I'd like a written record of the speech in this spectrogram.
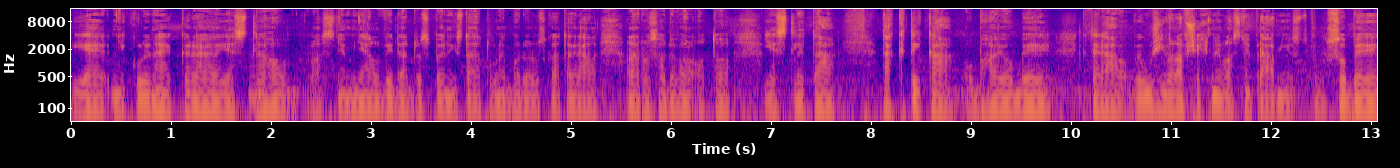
je Nikulin hacker, jestli ho vlastně měl vydat do Spojených států nebo do Ruska a tak dále, ale rozhodoval o to, jestli ta taktika obhajoby, která využívala všechny vlastně právní způsoby,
